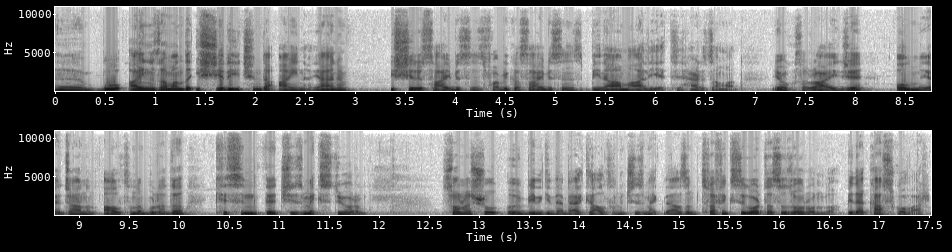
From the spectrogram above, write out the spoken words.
e, bu aynı zamanda iş yeri içinde aynı. Yani iş yeri sahibisiniz, fabrika sahibisiniz, bina maliyeti her zaman. Yoksa rayici olmayacağının altını burada kesinlikle çizmek istiyorum. Sonra şu e, bilgide belki altını çizmek lazım. Trafik sigortası zorunlu. Bir de kasko var.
